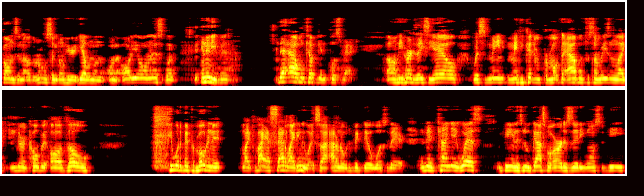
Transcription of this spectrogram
phone is in the other room, so you don't hear it yelling on the on the audio on this. But in any event, that album kept getting pushed back. Um, he hurt his ACL, which mean, meant he couldn't promote the album for some reason, like during COVID. Although he would have been promoting it like via satellite anyway, so I, I don't know what the big deal was there. And then Kanye West, being this new gospel artist that he wants to be,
